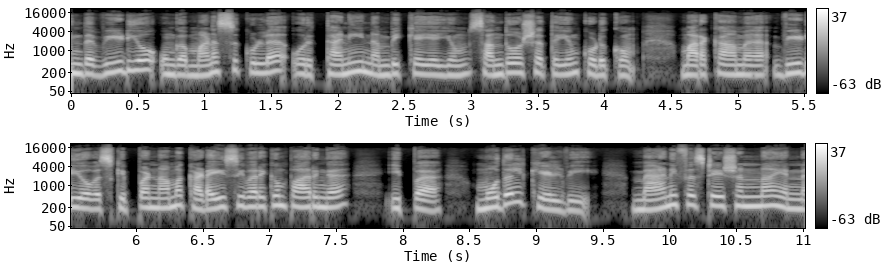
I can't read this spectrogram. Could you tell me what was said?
இந்த வீடியோ உங்க மனசுக்குள்ள ஒரு தனி நம்பிக்கையையும் சந்தோஷத்தையும் கொடுக்கும். மறக்காம வீடியோவை ஸ்கிப் பண்ணாம கடைசி வரைக்கும் பாருங்க. இப்ப முதல் கேள்வி மேனிஃபெஸ்டேஷன்னா என்ன?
